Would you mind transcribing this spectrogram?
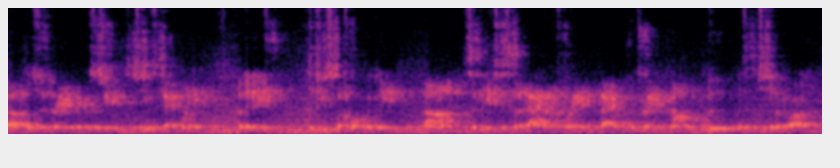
uh, close to the crater, crater associated with continuous ejecta blanket. But then it gets diffused much more quickly, um, so you get to this kind of background terrain. Background of the terrain is predominantly blue this particular product,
